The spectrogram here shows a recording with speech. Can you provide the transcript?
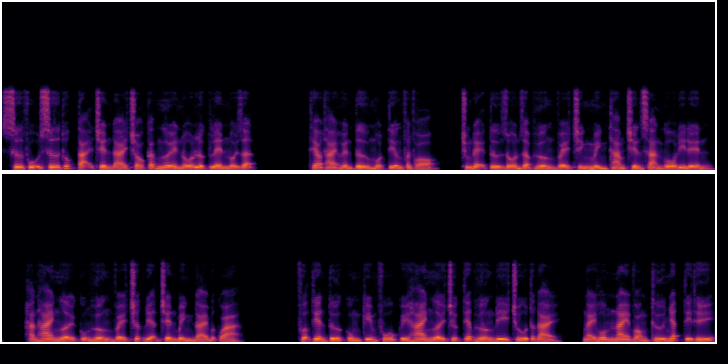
Sư phụ sư thúc tại trên đài cho các ngươi nỗ lực lên nổi giận. Theo thái huyền tử một tiếng phân phó, chúng đệ tử dồn dập hướng về chính mình tham chiến sàn gỗ đi đến, hắn hai người cũng hướng về trước điện trên bình đài bước qua. Phượng thiên tứ cùng kim phú quý hai người trực tiếp hướng đi chu tức đài ngày hôm nay vòng thứ nhất tỷ thí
